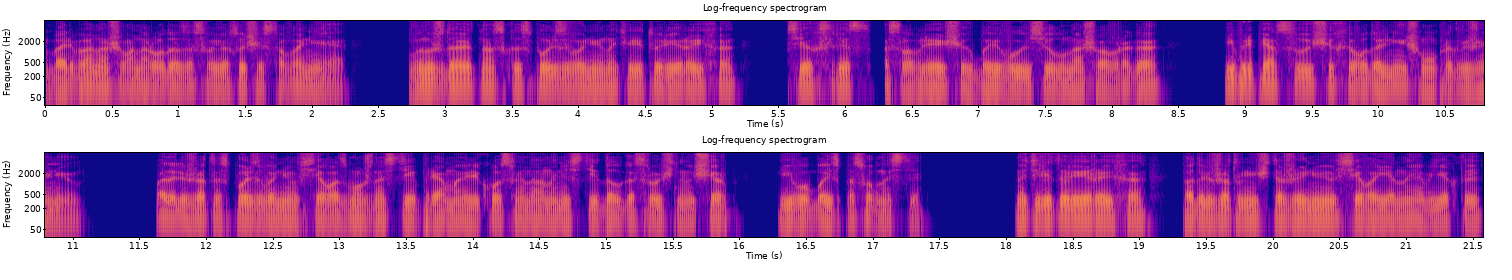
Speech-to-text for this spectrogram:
«Борьба нашего народа за свое существование вынуждает нас к использованию на территории Рейха всех средств, ослабляющих боевую силу нашего врага и препятствующих его дальнейшему продвижению. Подлежат использованию все возможности прямо или косвенно нанести долгосрочный ущерб его боеспособности. На территории Рейха подлежат уничтожению все военные объекты,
